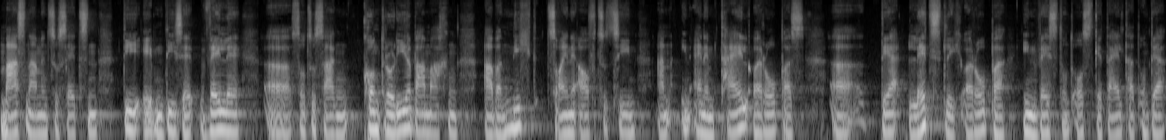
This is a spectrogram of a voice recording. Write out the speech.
Maßnahmen zu setzen, die eben diese Welle äh, sozusagen kontrollierbar machen, aber nicht Zäune aufzuziehen an, in einem Teil Europas, äh, der letztlich Europa in West und Ost geteilt hat und der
